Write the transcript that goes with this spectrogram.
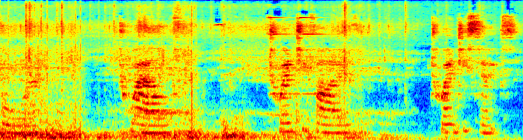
4, 12, 25, 26, 31.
